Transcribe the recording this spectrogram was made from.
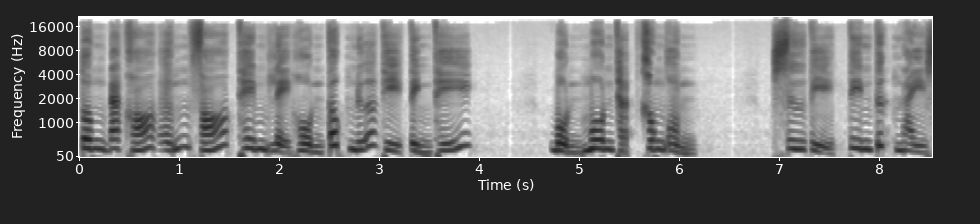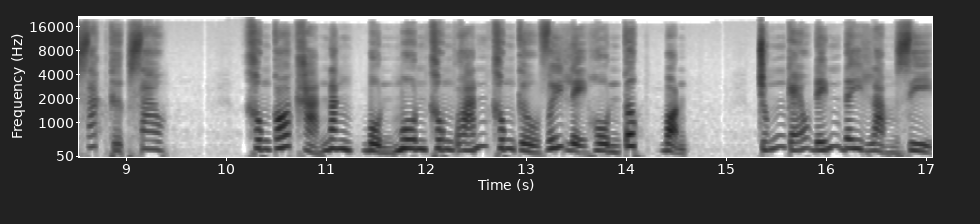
Tông đã khó ứng phó thêm lệ hồn tốc nữa thì tình thế. Bổn môn thật không ổn. Sư tỷ tin tức này xác thực sao? Không có khả năng bổn môn không oán không cừu với lệ hồn tốc bọn. Chúng kéo đến đây làm gì?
